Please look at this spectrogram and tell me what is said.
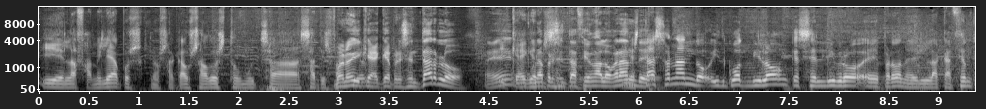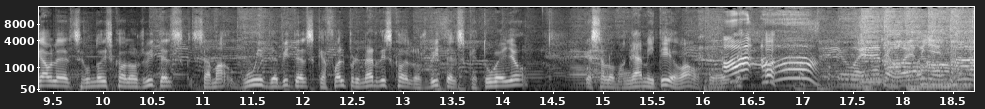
Y en la familia pues nos ha causado esto mucha satisfacción. Bueno, y que hay que presentarlo, ¿eh? Una presentación a lo grande. está sonando It What Belong, que es el libro, eh, perdón, la canción que habla del segundo disco de los Beatles, que se llama With the Beatles, que fue el primer disco de los Beatles que tuve yo, que se lo mangué a mi tío, vamos. Ah, ah, qué bueno, qué bueno.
